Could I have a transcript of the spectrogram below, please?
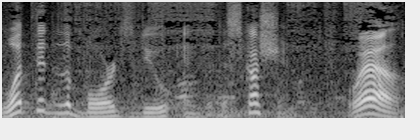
what did the boards do in the discussion? Well,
